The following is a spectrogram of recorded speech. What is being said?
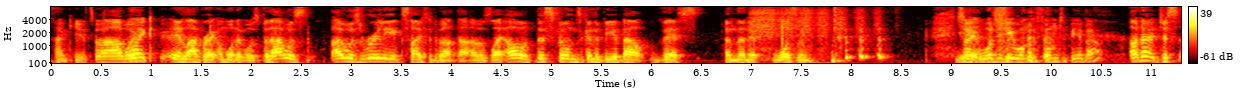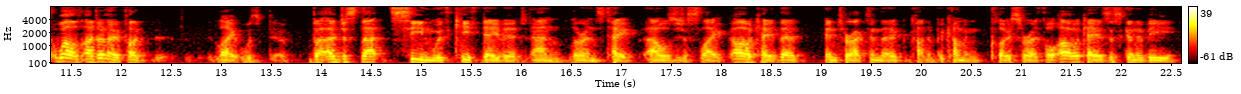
thank you. Well, I won't Like- elaborate on what it was, but that was I was really excited about that. I was like, oh, this film's going to be about this, and then it wasn't. So, Yeah. what did you want the film to be about? oh no, just well, I don't know if I like was, but uh, just that scene with Keith David and Larenz Tate, I was just like, oh, okay, they're interacting, they're kind of becoming closer. I thought, oh, okay, is this going to be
